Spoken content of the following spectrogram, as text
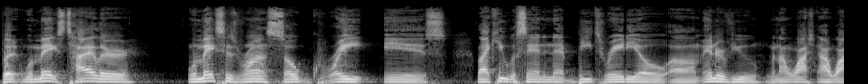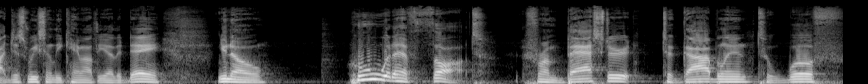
But what makes Tyler, what makes his run so great is like he was saying in that Beats Radio um, interview when I watched, I watched just recently came out the other day. You know, who would have thought from Bastard to Goblin to Wolf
